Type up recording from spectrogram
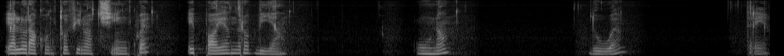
E allora conto fino a 5 e poi andrò via. 1, 2, 3.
